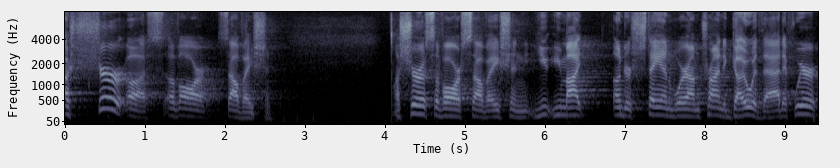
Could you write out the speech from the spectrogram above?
assure us of our salvation. Assure us of our salvation. You, you might understand where I'm trying to go with that. If we're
